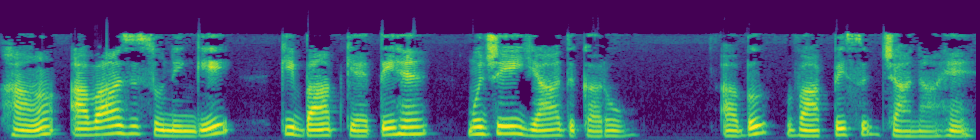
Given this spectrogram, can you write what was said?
हाँ आवाज़ सुनेंगे कि बाप कहते हैं, मुझे याद करो। अब वापस जाना है।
